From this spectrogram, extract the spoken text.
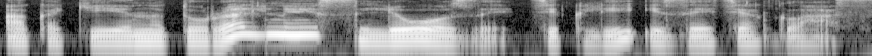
А какие натуральные слезы текли из этих глаз!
